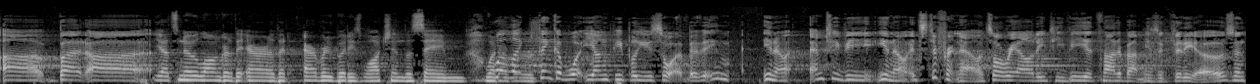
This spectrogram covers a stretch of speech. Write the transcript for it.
Uh, but uh, yeah, it's no longer the era that everybody's watching the same. Whatever. well, like think of what young people used to. You know, MTV. You know, it's different now. It's all reality TV. It's not about music videos, and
